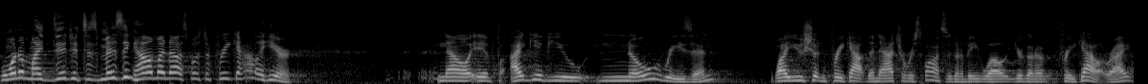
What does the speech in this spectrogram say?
One of my digits is missing. How am I not supposed to freak out here? Now, if I give you no reason why you shouldn't freak out, the natural response is going to be, well, you're going to freak out, right?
